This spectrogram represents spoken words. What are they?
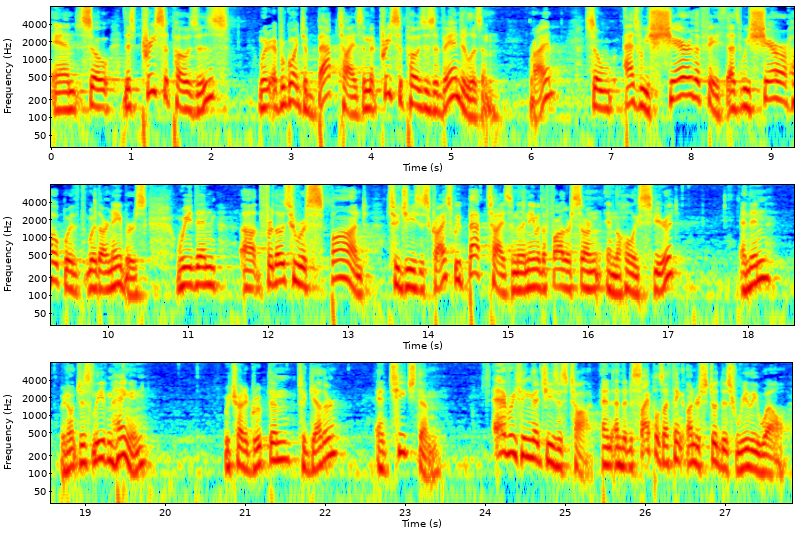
And so this presupposes if we're going to baptize them, it presupposes evangelism, right? So as we share the faith, as we share our hope with, with our neighbors, we then, uh, for those who respond to Jesus Christ, we baptize them in the name of the Father, Son, and the Holy Spirit. And then we don't just leave them hanging. We try to group them together and teach them everything that Jesus taught. And, and the disciples, I think, understood this really well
